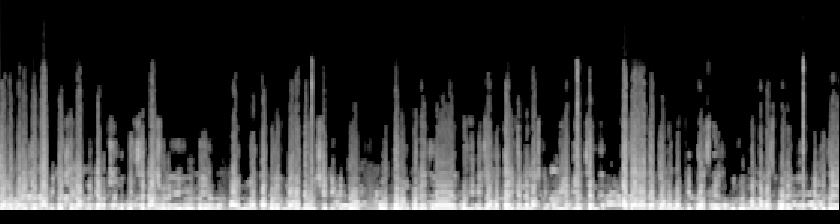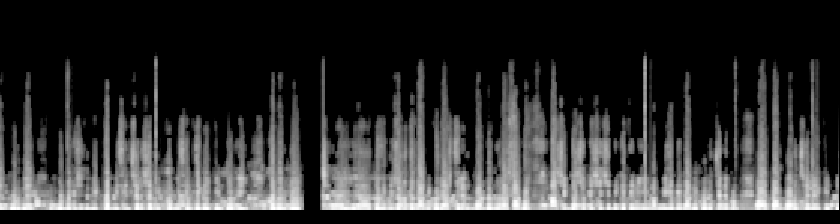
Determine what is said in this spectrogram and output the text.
জনগণের যে দাবিটা ছিল আপনি ক্যামেরার সঙ্গে দেখছেন আসলে এই যে নুরাল পাগলের মরদেহ সেটি কিন্তু উত্তোলন করে তহিদি জনতা এখানে লাশটি পুড়িয়ে দিয়েছেন। হাজার হাজার জনগণ কিন্তু আজকে জুম্মার নামাজ পড়ে, কিন্তু যে পূর্বে পূর্বে বিক্ষোভ মিছিল ছিল, সেই বিক্ষোভ মিছিল থেকেই কিন্তু এই ক্ষোভের বই এই তহিদি জনতা দাবি করে আসছিলেন পাগল। আশির শেষের দিকে তিনি ইমাম মেহেদি দাবি করেছেন এবং তার বড় ছেলে কিন্তু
